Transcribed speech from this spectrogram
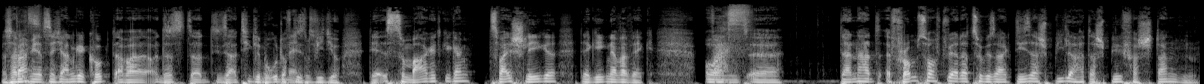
Das habe ich mir jetzt nicht angeguckt, aber das, da, dieser Artikel beruht auf Moment. diesem Video. Der ist zu Market gegangen, zwei Schläge, der Gegner war weg. Und Was? äh, dann hat From Software dazu gesagt, dieser Spieler hat das Spiel verstanden.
